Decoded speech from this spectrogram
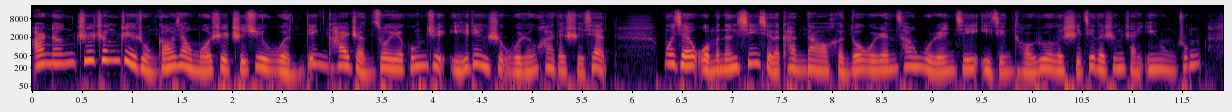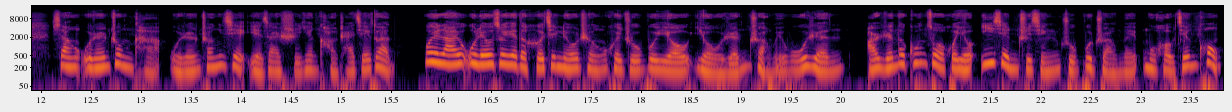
而能支撑这种高效模式持续稳定开展作业工具，一定是无人化的实现。目前，我们能欣喜地看到很多无人仓、无人机已经投入了实际的生产应用中，像无人重卡、无人装卸也在实验考察阶段。未来物流作业的核心流程会逐步由有人转为无人，而人的工作会由一线执行逐步转为幕后监控。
